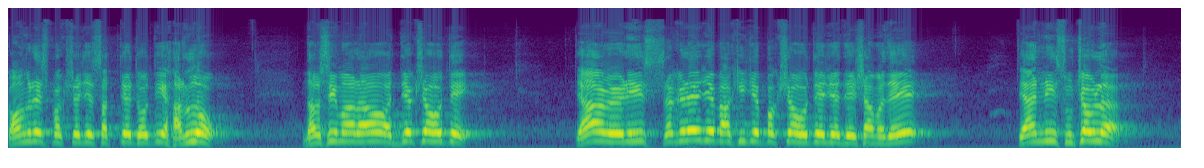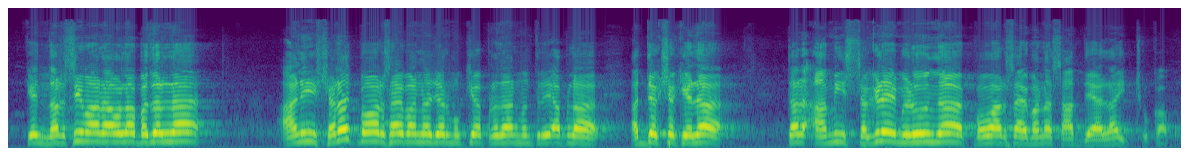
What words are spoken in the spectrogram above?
काँग्रेस पक्ष जे सत्तेत होती हरलो. नरसिंहाराव अध्यक्ष होते. त्यावेळी सगळे जे बाकीचे पक्ष होते जे देशामध्ये त्यांनी सुचवलं की नरसिंहारावला बदललं आणि शरद पवार साहेबांना जर मुख्य प्रधानमंत्री आपला अध्यक्ष केलं तर आम्ही सगळे मिळून पवार साहेबांना साथ द्यायला इच्छुक आहोत.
